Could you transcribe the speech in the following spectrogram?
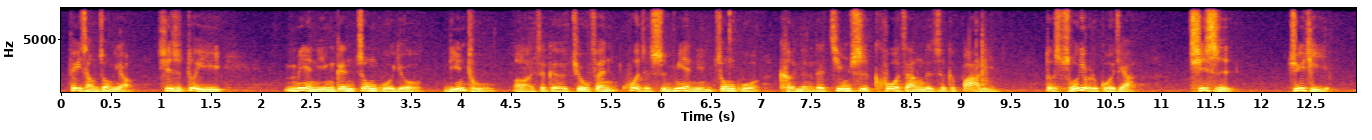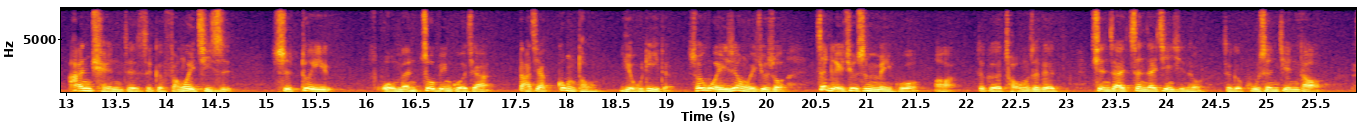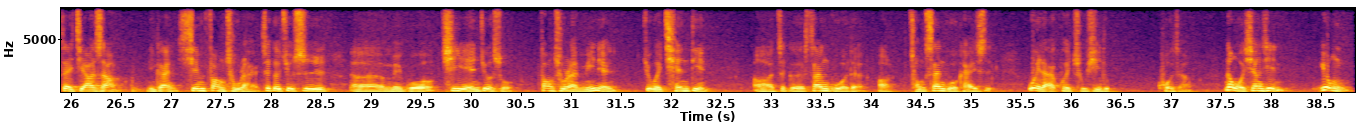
非常重要，其实对于面临跟中国有领土啊这个纠纷，或者是面临中国可能的军事扩张的这个霸凌的所有的国家，其实集体安全的这个防卫机制，是对我们周边国家大家共同有利的。所以我也认为，就是说，这个也就是美国啊，这个从这个现在正在进行的这个孤身尖刀，再加上你看先放出来，这个就是呃美国企业研究所放出来，明年就会签订啊这个三国的啊，从三国开始，未来会持续的扩张。那我相信用。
